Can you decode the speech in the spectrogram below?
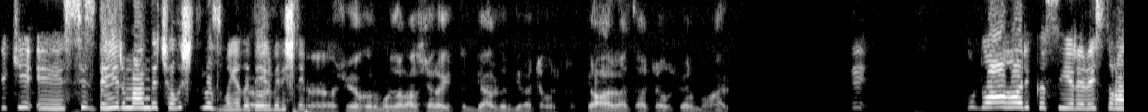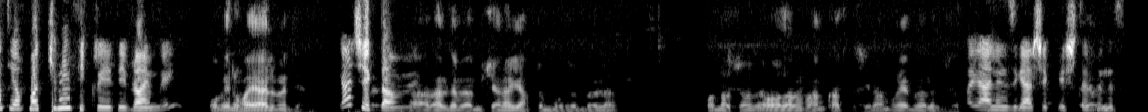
Peki ee, siz değirmende çalıştınız mı ya da Evet. değirmen işlemi? Ee, aşağı yukarı buradan askere gittim. Geldim yine çalıştım. Ya hala daha çalışıyorum bu hal. Bu doğa harikası yere restoran yapmak kimin fikriydi İbrahim Bey? O benim hayalimdi. Gerçekten mi? Daha evvel de ben bir şeyler yaptım burada böyle. Ondan sonra da oğlanın falan katkısıyla buraya böyle güzel. Hayalinizi gerçekleştirdiniz.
